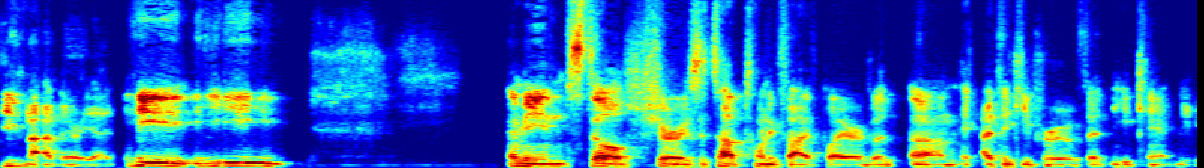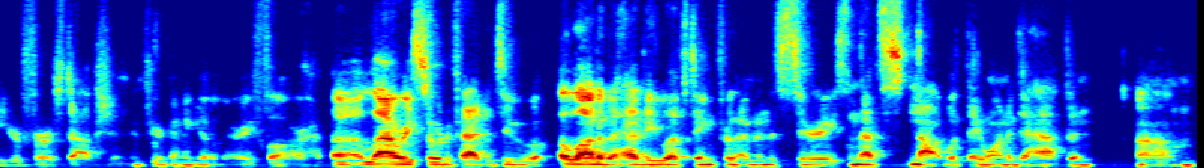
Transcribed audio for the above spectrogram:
He's not there yet. He he I mean, still, sure, he's a top 25 player, but um, I think he proved that he can't be your first option if you're going to go very far. Uh, Lowry sort of had to do a lot of the heavy lifting for them in this series, and that's not what they wanted to happen. Um,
